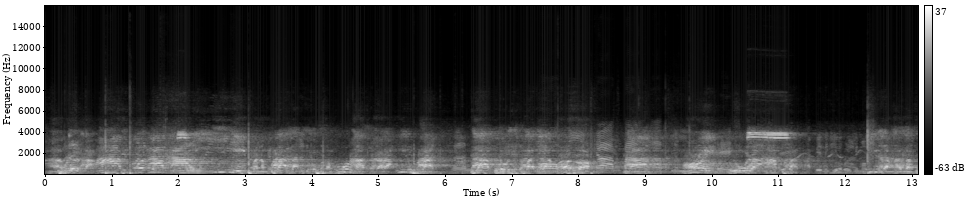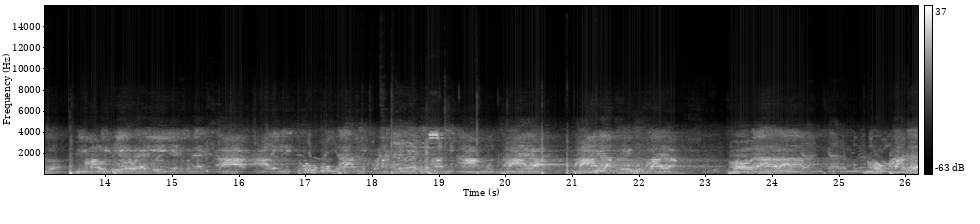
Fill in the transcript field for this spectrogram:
Abdulka kali ini penempatan cukup sempurna saudara Irfan jatuh di tempat yang kosong dan poin dua agak juga lima dari Yeni Kosmetik ah kali ini cukup permainan Yeni Kosmetik namun sayang sayang seribu sayang saudara Nopanda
